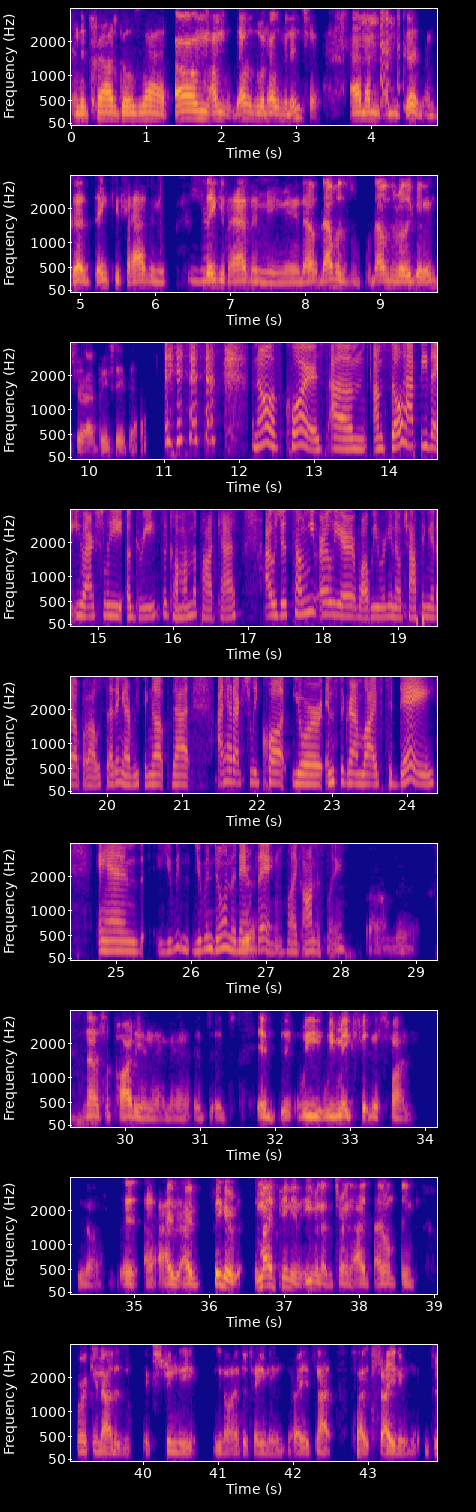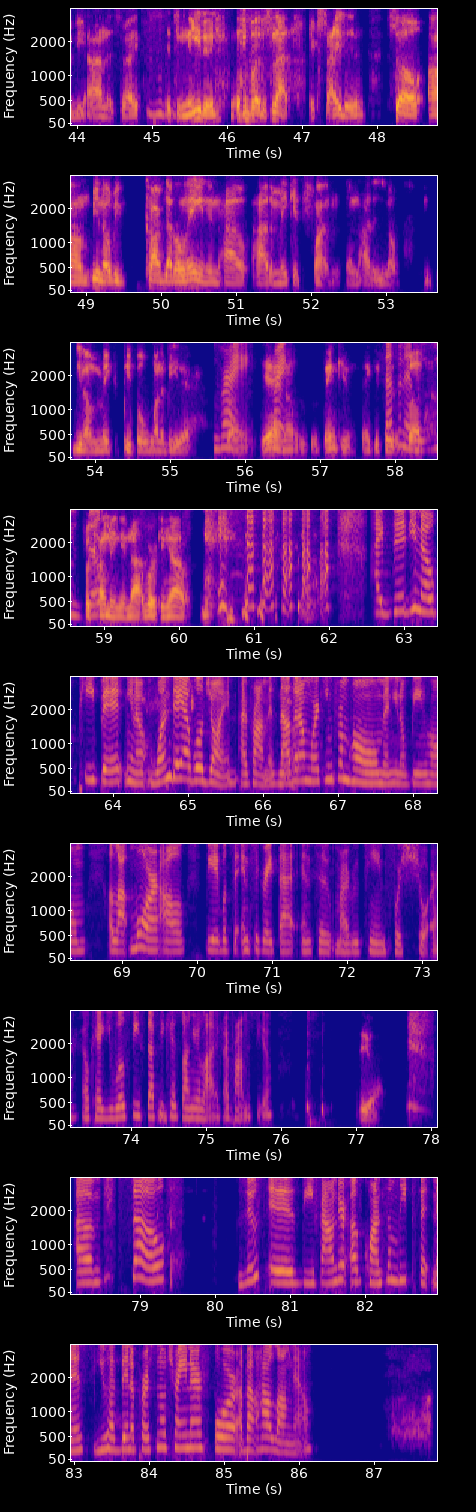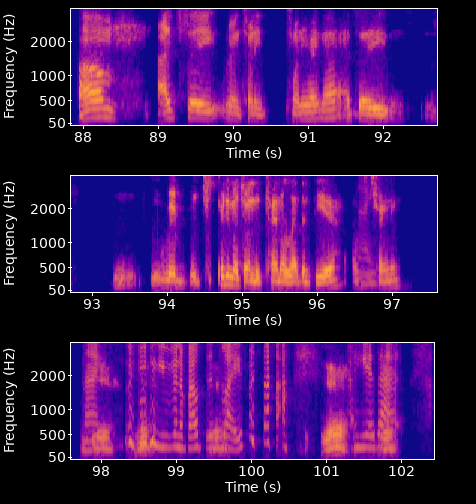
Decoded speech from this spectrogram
and the crowd goes wild. Um, I'm that was one hell of an intro. Um, I'm I'm good. I'm good. Thank you for having me. You're Thank you for having me, man. That that was that was a really good intro. I appreciate that. no, of course. Um, I'm so happy that you actually agreed to come on the podcast. I was just telling you earlier while we were, you know, chopping it up while I was setting everything up that I had actually caught your Instagram live today, and you've been you've been doing the damn yeah. thing. Like honestly. Oh man. No, it's a party in there, man. It's it's it, it we we make fitness fun. You know, it, I I figure, in my opinion, even as a trainer, I I don't think working out is extremely you know entertaining, right? It's not it's not exciting to be honest, right? it's needed, but it's not exciting. So um, you know, we carved out a lane in how how to make it fun and how to you know you know make people want to be there. Right. So, yeah. Right. No. Thank you. Thank you for, Definitely. For, you for built... coming and not working out. I did, you know, peep it. You know, one day I will join. I promise. Now that I'm working from home and you know being home a lot more, I'll be able to integrate that into my routine for sure. Okay, you will see Stephy mm. Kiss on your live. I promise you. Deal. Um. So Zeus is the founder of Quantum Leap Fitness. You have been a personal trainer for about how long now? Um, I'd say we're in 2020 right now. I'd say we're pretty much on the 10, 11th year of nice. training. Nice. Yeah, yeah. You've been about this yeah. life. yeah. I hear that.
